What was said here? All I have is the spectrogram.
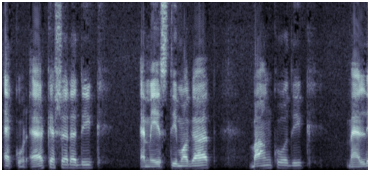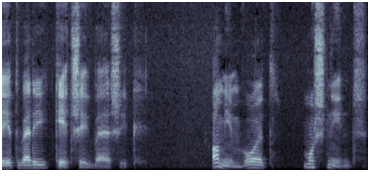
Ekkor elkeseredik, emészti magát, bánkódik, mellét veri, kétségbe esik. Amin volt, most nincs.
